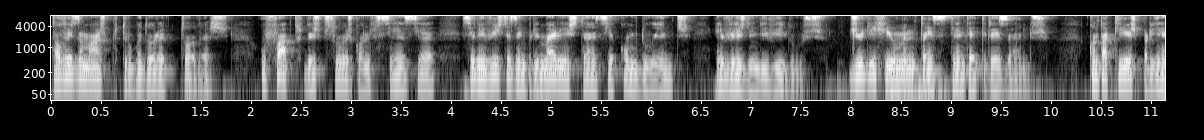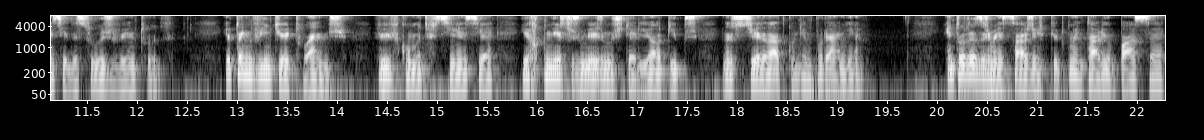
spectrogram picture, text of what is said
talvez a mais perturbadora de todas, o facto das pessoas com deficiência serem vistas em primeira instância como doentes em vez de indivíduos. Judy Human tem 73 anos. Conta aqui a experiência da sua juventude. Eu tenho 28 anos, vivo com uma deficiência e reconheço os mesmos estereótipos na sociedade contemporânea. Em todas as mensagens que o documentário passa,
